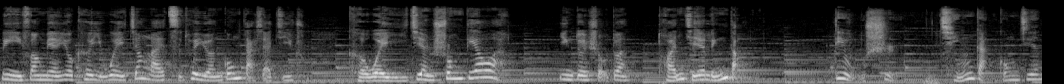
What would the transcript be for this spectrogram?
另一方面又可以为将来辞退员工打下基础，可谓一箭双雕啊！应对手段：团结领导。第五是情感攻坚，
